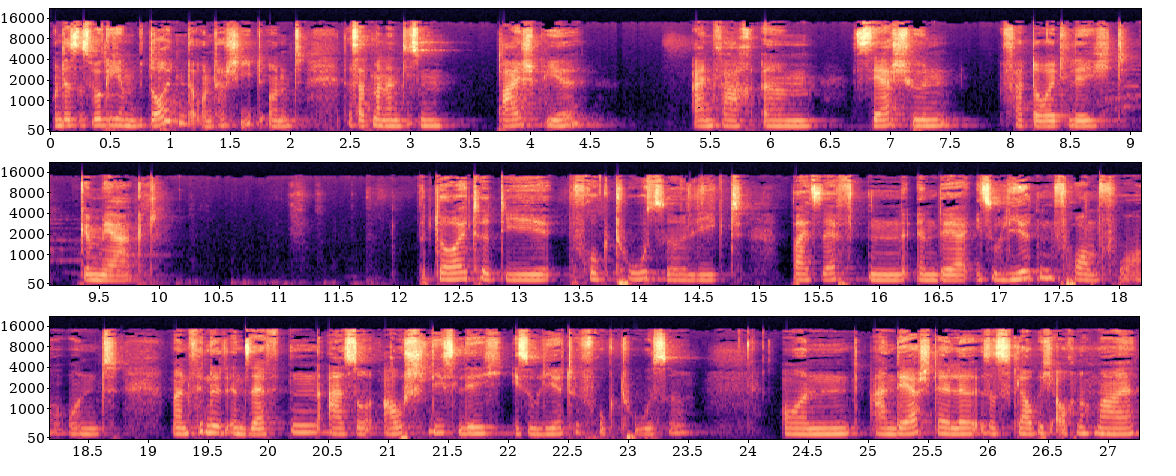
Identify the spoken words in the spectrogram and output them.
Und das ist wirklich ein bedeutender Unterschied. Und das hat man an diesem Beispiel einfach ähm, sehr schön verdeutlicht gemerkt. Bedeutet, die Fructose liegt bei Säften in der isolierten Form vor und man findet in Säften also ausschließlich isolierte Fructose. Und an der Stelle ist es, glaube ich, auch nochmal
